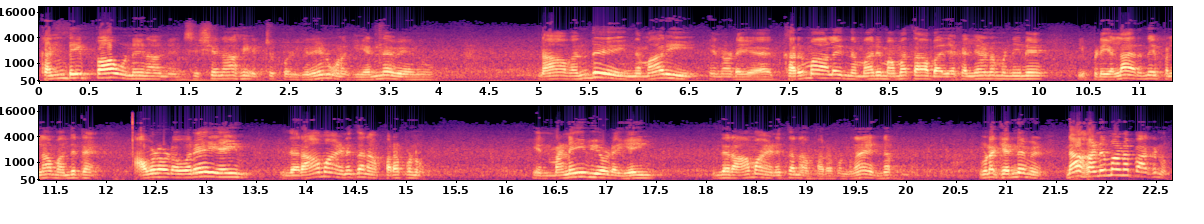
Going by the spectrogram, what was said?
கண்டிப்பா உன்னை நான் என் சிஷ்யனாக ஏற்றுக்கொள்கிறேன். உனக்கு என்ன வேணும்? நான் வந்து இந்த மாதிரி என்னுடைய கர்மால இந்த மாதிரி மமதாபாய கல்யாணம் பண்ணினேன். இப்படியெல்லாம் இருந்தேன். இப்பெல்லாம் வந்துட்டேன். அவளோட ஒரே எய்ம் இந்த ராமாயணத்தை நான் பரப்பணும். என் மனைவியோட எய்ம் இந்த ராமாயணத்தை நான் பரப்பணும்னா என்ன பண்ணணும்? உனக்கு என்ன வேணும்? நான் ஹனுமானை பார்க்கணும்.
